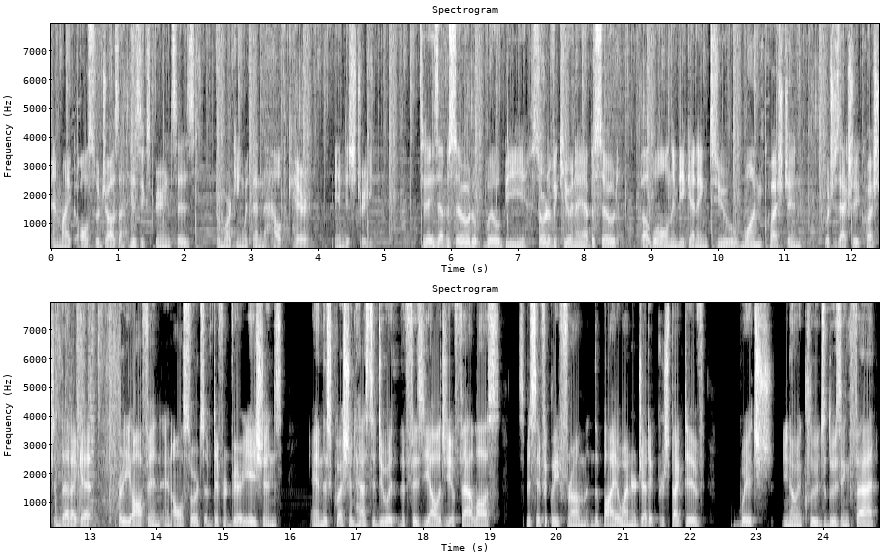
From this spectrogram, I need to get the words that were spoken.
and Mike also draws on his experiences from working within the healthcare industry. Today's episode will be sort of a Q&A episode, but we'll only be getting to one question, which is actually a question that I get pretty often in all sorts of different variations, and this question has to do with the physiology of fat loss, specifically from the bioenergetic perspective, which, you know, includes losing fat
